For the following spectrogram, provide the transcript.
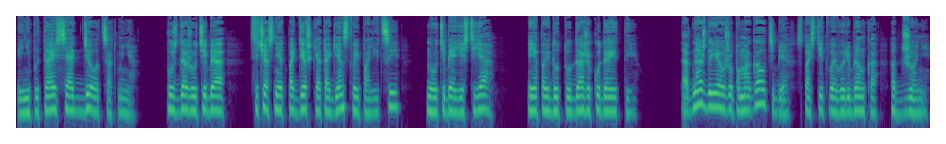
И не пытайся отделаться от меня. Пусть даже у тебя сейчас нет поддержки от агентства и полиции, но у тебя есть я, и я пойду туда же, куда и ты. Однажды я уже помогал тебе спасти твоего ребенка от Джонни,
